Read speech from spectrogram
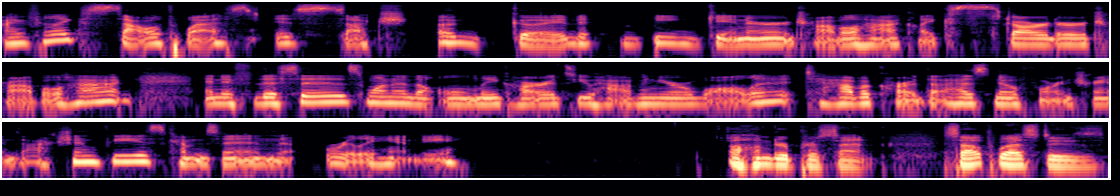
I feel like Southwest is such a good beginner travel hack, like starter travel hack. And if this is one of the only cards you have in your wallet, to have a card that has no foreign transaction fees comes in really handy. A hundred percent. Southwest is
